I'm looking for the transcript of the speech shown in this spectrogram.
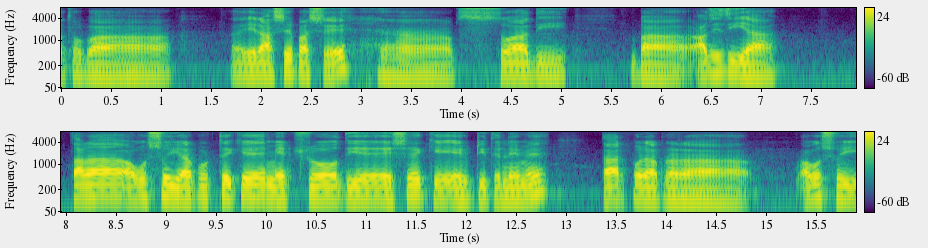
অথবা এর আশেপাশে সোয়াদি বা আজিজিয়া, তারা অবশ্যই এয়ারপোর্ট থেকে মেট্রো দিয়ে এসে কে এফডিতে নেমে তারপরে আপনারা অবশ্যই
